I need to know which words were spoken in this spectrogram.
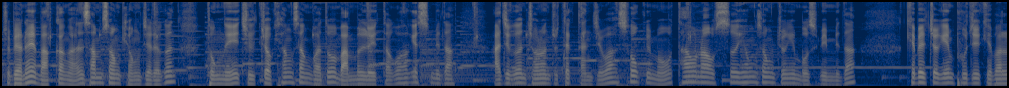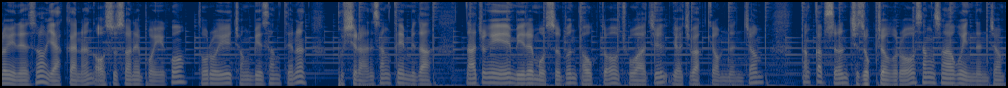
주변에 막강한 삼성 경제력은 동네의 질적 향상과도 맞물려 있다고 하겠습니다. 아직은 전원주택 단지와 소규모 타운하우스 형성 중인 모습입니다. 개별적인 부지 개발로 인해서 약간은 어수선해 보이고 도로의 정비 상태는 부실한 상태입니다. 나중에의 미래 모습은 더욱더 좋아질 여지밖에 없는 점, 땅값은 지속적으로 상승하고 있는 점,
